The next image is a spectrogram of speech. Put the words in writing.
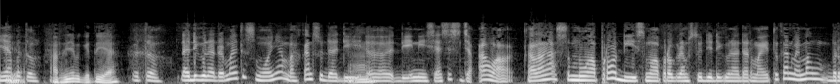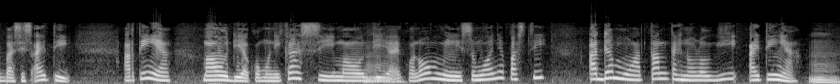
Iya betul. Artinya begitu ya. Betul. Nah di Gunadarma itu semuanya bahkan sudah di, Hmm. eh, diinisiasi sejak awal. Karena semua prodi, semua program studi di Gunadarma itu kan memang berbasis IT. Artinya mau dia komunikasi, mau Hmm. dia ekonomi, semuanya pasti ada muatan teknologi IT-nya. Hmm.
